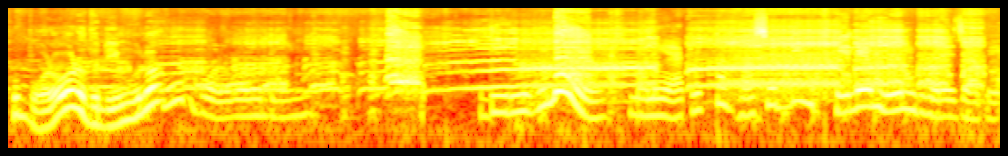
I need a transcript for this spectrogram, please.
খুব বড় বড় তো ডিমগুলো? খুব বড় বড় ডিম। ডিমগুলো মানে এক একটা হাঁসের ডিম খেলে মন ভরে যাবে।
